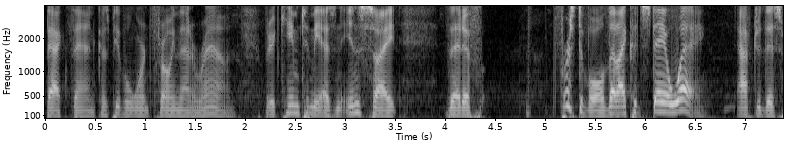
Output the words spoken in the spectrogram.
back then because people weren't throwing that around, but it came to me as an insight that if first of all that I could stay away after this.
